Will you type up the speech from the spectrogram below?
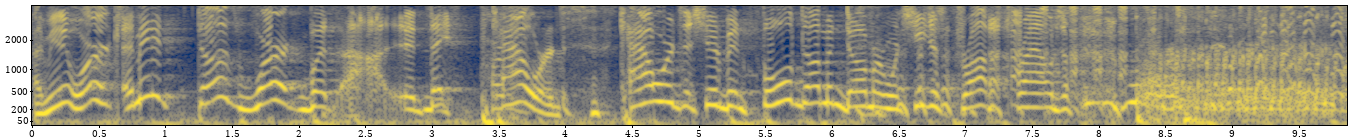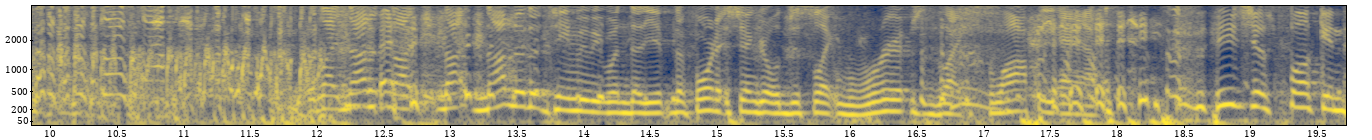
I mean, it works. I mean, it does work, but uh, they, it's part- cowards, cowards. It should have been full Dumb and Dumber when she just drops trowel, and just But like not not, not not another teen movie when the the foreign exchange girl just like rips like sloppy ass. he's just fucking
